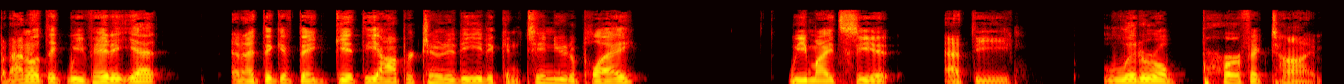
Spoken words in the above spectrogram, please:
but I don't think we've hit it yet. And I think if they get the opportunity to continue to play, we might see it at the literal perfect time.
